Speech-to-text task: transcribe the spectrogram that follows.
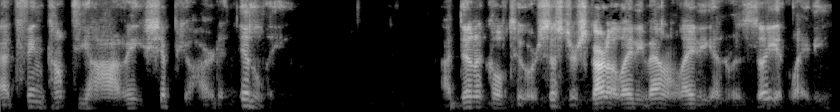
at Fincantieri shipyard in Italy. Identical to her sister, Scarlet Lady, Valiant Lady, and Resilient Lady,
